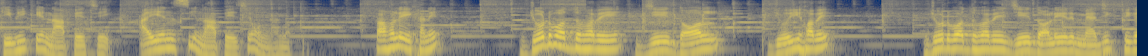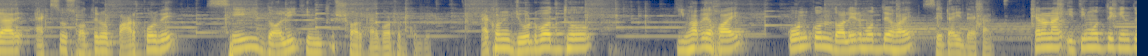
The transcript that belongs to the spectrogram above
টিভিকে না পেয়েছে আইএনসি, না পেয়েছে অন্যান্য তাহলে এখানে জোটবদ্ধভাবে যে দল জয়ী হবে, জোটবদ্ধভাবে যে দলের ম্যাজিক ফিগার একশো সতেরো পার করবে, সেই দলই কিন্তু সরকার গঠন করবে। এখন জোটবদ্ধ কীভাবে হয়, কোন কোন দলের মধ্যে হয়, সেটাই দেখার। কেননা ইতিমধ্যে কিন্তু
